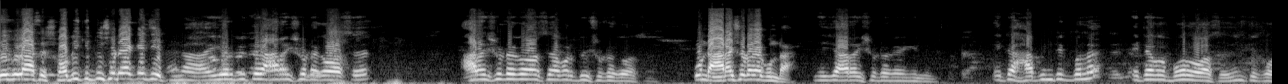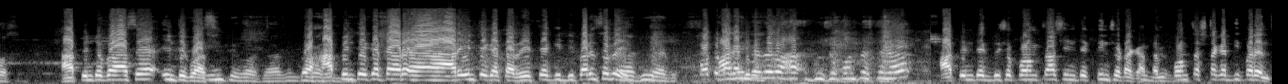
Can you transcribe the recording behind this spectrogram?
যেগুলো আছে সবই কি দুইশো টাকা কেজি? না এর ভিতরে আড়াইশো টাকাও আছে। আড়াইশো টাকাও আছে আবার দুইশো টাকাও আছে। কোনটা আড়াইশো টাকা কোনটা? এই যে আড়াইশো টাকা গেলে। এটা হাফ ইনটেক বলে এটা আবার বড় আছে ইনটেকও আছে। হাফ ইনটেকও আছে ইনটেকও আছে। ইনটেকও আছে হাফ তো ইনটেক হাফ ইনটেকারটার আর ইনটেকারটার রেটটা কি ডিফারেন্স হবে? কত টাকা ইনটেক হলো দুশো পঞ্চাশ টাকা। হাফ ইনটেক দুইশো পঞ্চাশ ইনটেক তিনশো টাকা। তাহলে পঞ্চাশ টাকা ডিফারেন্স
